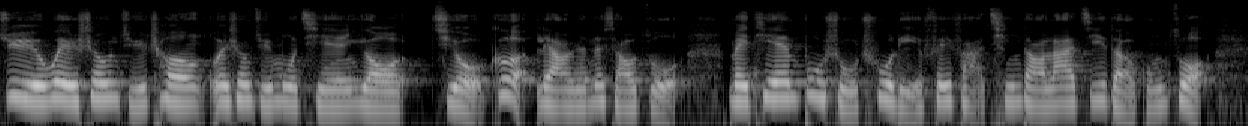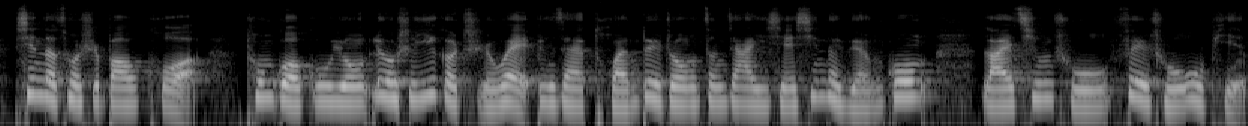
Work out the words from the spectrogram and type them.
据卫生局称，卫生局目前有九个两人的小组，每天部署处理非法倾倒垃圾的工作。新的措施包括。通过雇佣六十一个职位，并在团队中增加一些新的员工，来清除废除物品，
